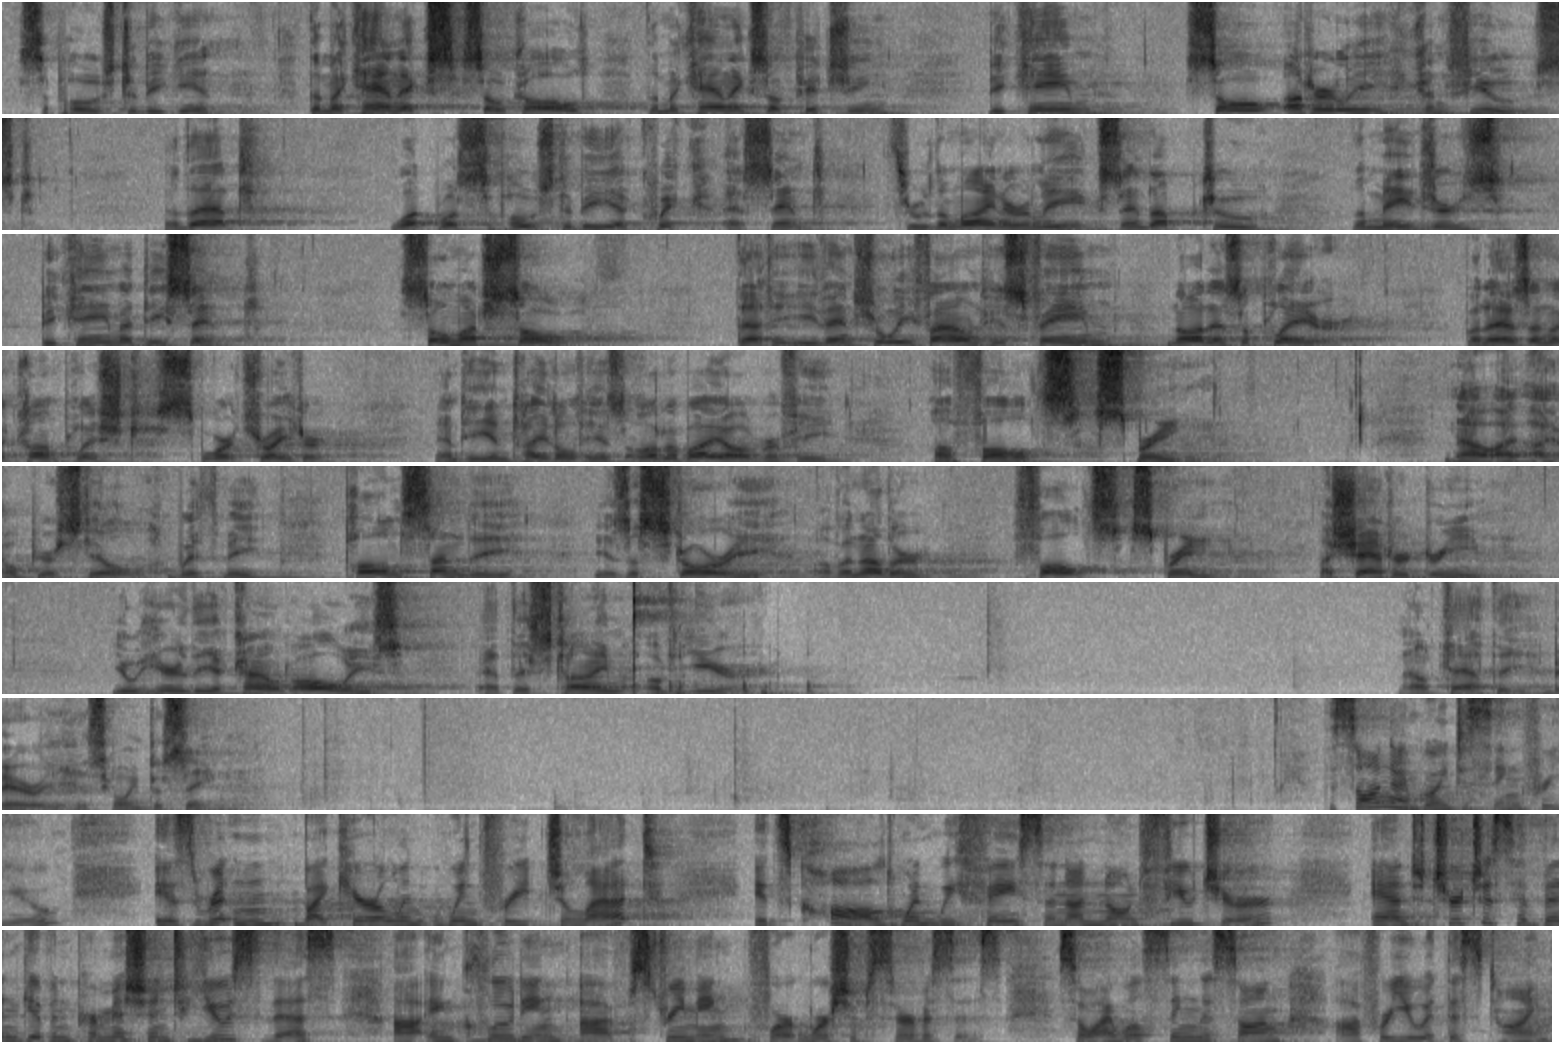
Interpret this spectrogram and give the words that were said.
supposed to begin. The mechanics, so called, the mechanics of pitching, became so utterly confused that what was supposed to be a quick ascent through the minor leagues and up to the majors became a descent. So much so that he eventually found his fame not as a player but as an accomplished sports writer, and he entitled his autobiography A False Spring. Now, I, I, hope you're still with me. Palm Sunday is a story of another false spring, a shattered dream. You hear the account always at this time of year. Now, Kathy Barry is going to sing. The song I'm going to sing for you is written by Carolyn Winfrey Gillette. It's called When We Face an Unknown Future, and churches have been given permission to use this, uh, including uh, streaming for worship services. So I will sing this song uh, for you at this time.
